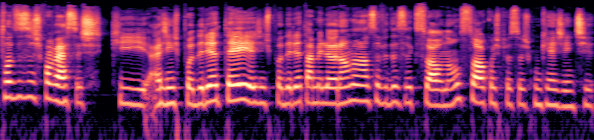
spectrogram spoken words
todas essas conversas que a gente poderia ter, a gente poderia estar melhorando a nossa vida sexual, não só com as pessoas com quem a gente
